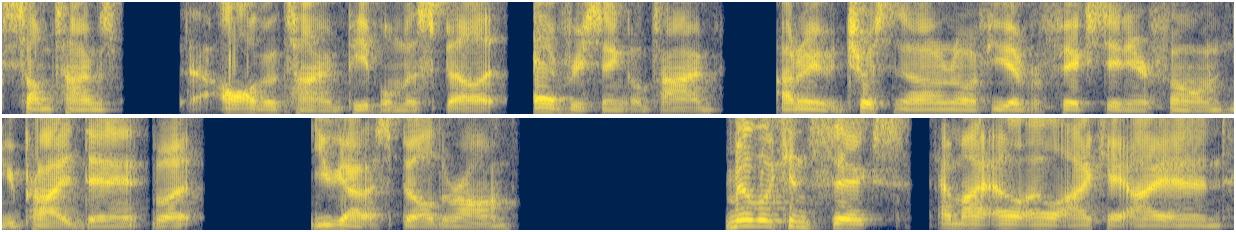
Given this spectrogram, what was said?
Sometimes, all the time, people misspell it every single time. I don't even, Tristan, I don't know if you ever fixed it in your phone. You probably didn't, but you got it spelled wrong. Millikin6, M I L L I K I N.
